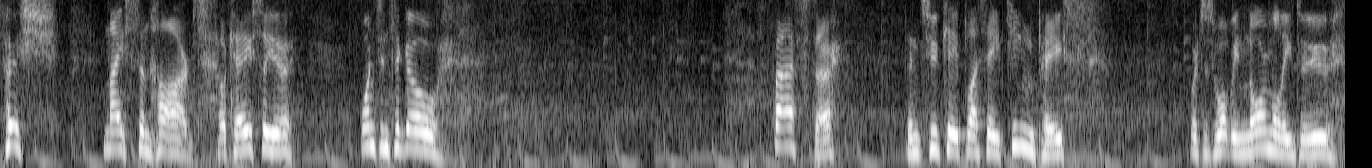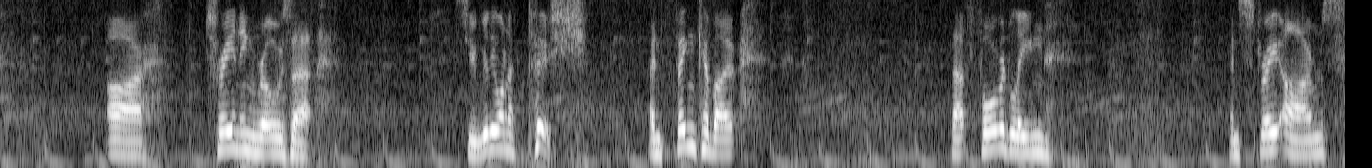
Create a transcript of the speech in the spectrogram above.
push nice and hard. Okay, so you're wanting to go faster than 2k plus 18 pace which is what we normally do our training rows at. So you really want to push and think about that forward lean and straight arms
